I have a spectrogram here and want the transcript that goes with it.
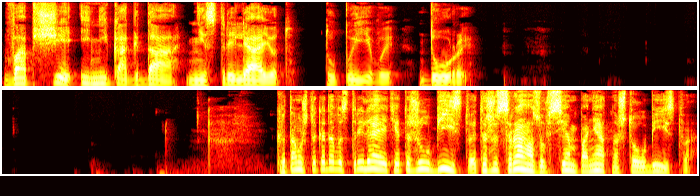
Вообще и никогда не стреляют, тупые вы дуры. Потому что когда вы стреляете, это же убийство. Это же сразу всем понятно, что убийство.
